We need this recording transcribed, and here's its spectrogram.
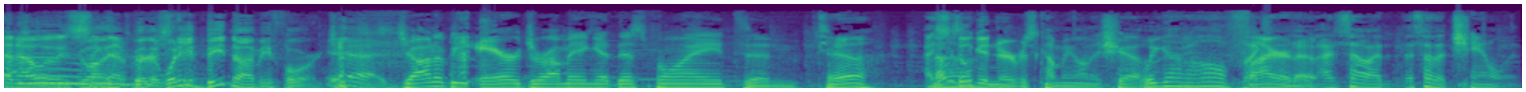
and I always sing that verse. What are you beating on me for? Yeah, Jon would be air drumming at this point, and Yeah. I still get nervous coming on the show. We got all Like, fired up. That's how I. That's how to channel it.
